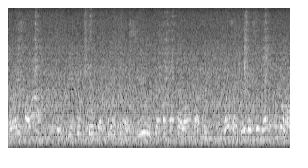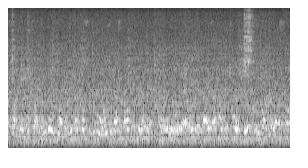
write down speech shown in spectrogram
como é que falar, porque tem que ter o controle financeiro que é para controlar o Flamengo. Não, só que você não é para controlar o Flamengo. O Flamengo o Flamengo está conseguindo hoje gastar o que ganha. Ele está exatamente o oposto de uma geração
